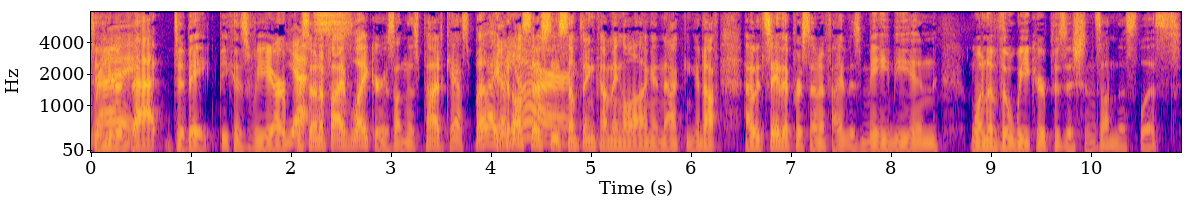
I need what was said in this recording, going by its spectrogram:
to hear that debate because we are Yes. Persona 5 likers on this podcast. But I could We also see something coming along and knocking it off. I would say that Persona 5 is maybe in one of the weaker positions on this list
